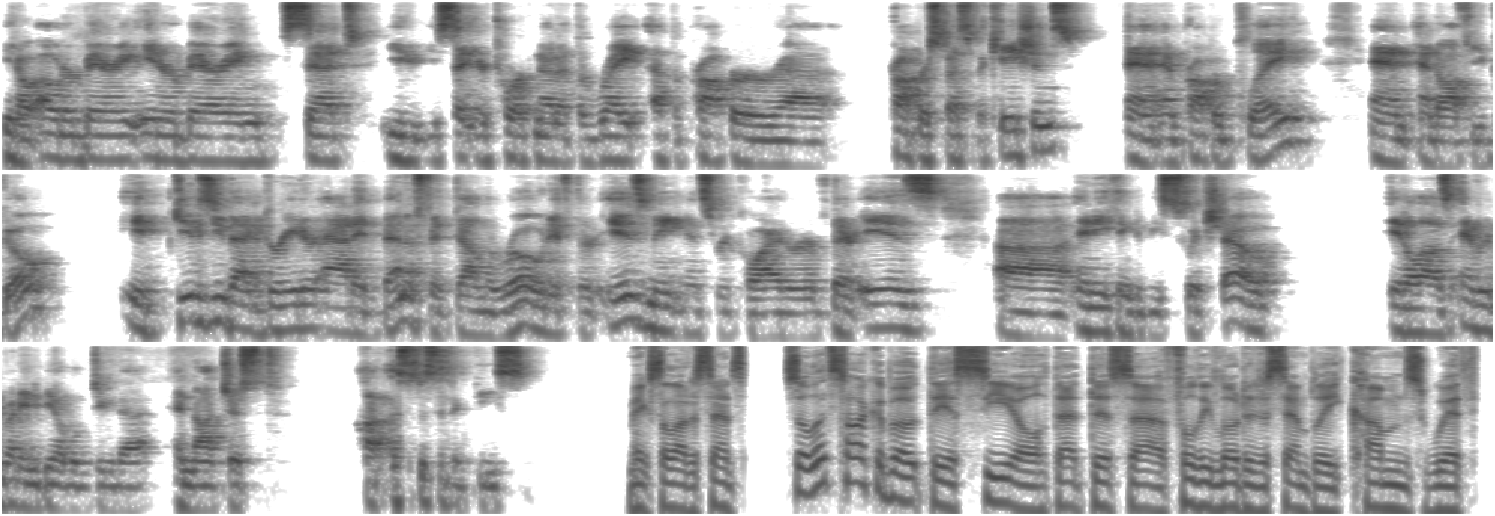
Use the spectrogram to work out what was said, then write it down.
you know outer bearing inner bearing set. You, you set your torque nut at the right at the proper uh, proper specifications and, and, proper play and and off you go. It gives you that greater added benefit down the road if there is maintenance required or if there is uh, anything to be switched out. It allows everybody to be able to do that and not just a, a specific piece. Makes a lot of sense. So let's talk about the seal that this uh, fully loaded assembly comes with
